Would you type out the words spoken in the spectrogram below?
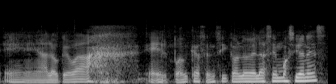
eh, a lo que va el podcast en sí con lo de las emociones,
